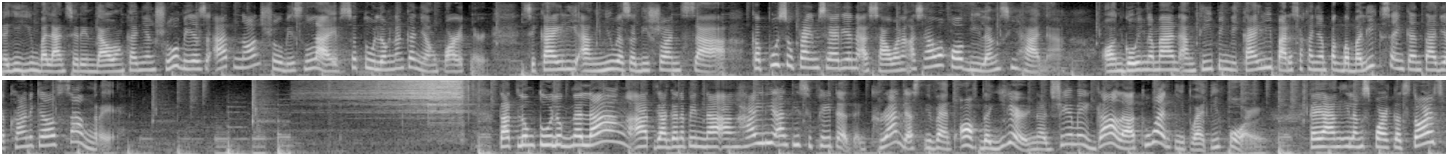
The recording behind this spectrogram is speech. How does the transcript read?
Nagiging balanse rin daw ang kanyang showbiz at non-showbiz life sa tulong ng kanyang partner. Si Kylie ang newest addition sa Kapuso Prime serye na Asawa ng Asawa Ko bilang si Hana. Ongoing naman ang taping ni Kylie para sa kanyang pagbabalik sa Encantadia Chronicles Sangre. Tatlong tulog na lang at gaganapin na ang highly anticipated grandest event of the year na GMA Gala 2024. Kaya ang ilang Sparkle Stars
